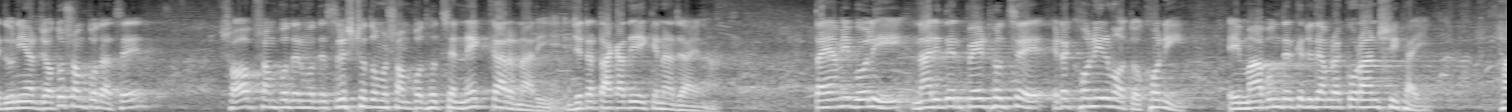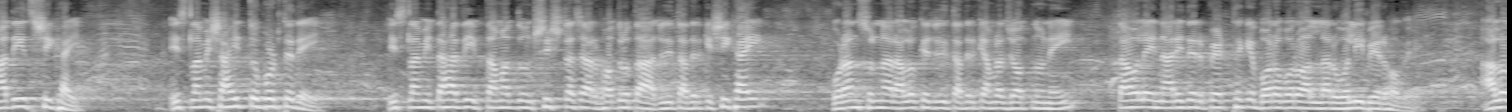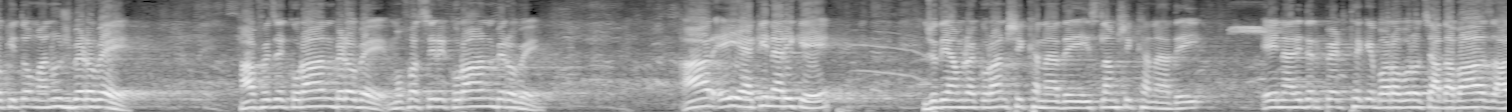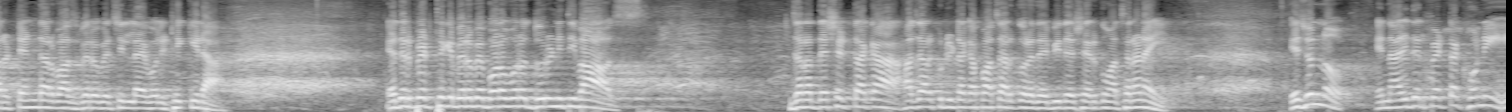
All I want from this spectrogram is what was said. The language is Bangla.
এ দুনিয়ার যত সম্পদ আছে সব সম্পদের মধ্যে শ্রেষ্ঠতম সম্পদ হচ্ছে নেককার নারী, যেটা টাকা দিয়ে কেনা যায় না। তাই আমি বলি, নারীদের পেট হচ্ছে, এটা খনির মতো, খনি। এই মা বোনদেরকে যদি আমরা কোরআন শিখাই, হাদিস শিখাই, ইসলামী সাহিত্য পড়তে দেই, ইসলামী তাহাদিব তামাদ্দুন, শিষ্টাচার, ভদ্রতা যদি তাদেরকে শিখাই, কোরআন সন্ন্যার আলোকে যদি তাদেরকে আমরা যত্ন নেই, তাহলে এই নারীদের পেট থেকে বড় বড় আল্লাহর ওলি বের হবে। আলোকিত মানুষ বেরোবে। হাফেজে কোরআন বেরোবে মুফাসিরে কোরআন বেরোবে। আর এই একই নারীকে যদি আমরা কোরআন শিক্ষা না দেই, ইসলাম শিক্ষা না দেই, এই নারীদের পেট থেকে বড় বড় চাঁদাবাজ আর টেন্ডারবাজ বেরোবে চিল্লায় বলি, ঠিক কিরা এদের পেট থেকে বেরোবে বড় বড় দুর্নীতিবাজ। যারা দেশের টাকা, হাজার কোটি টাকা পাচার করে দেয়, বিদেশে এরকম আছে না নাই? এজন্য এই নারীদের পেটটা খনি।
